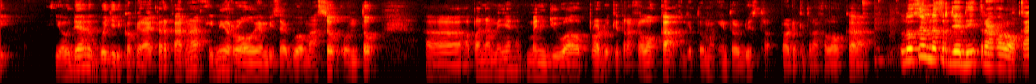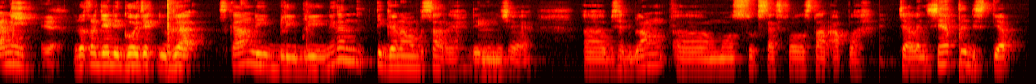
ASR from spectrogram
ya udah gue jadi copywriter karena ini role yang bisa gue masuk untuk eh, apa namanya menjual produk Traveloka gitu mengintroduce tra- produk Traveloka Lu kan udah kerja di Traveloka nih. Iya. Udah kerja di Gojek juga. Sekarang di Blibli. Ini kan tiga nama besar ya di Hmm. Indonesia ya. Eh, bisa dibilang eh, most successful startup lah. Challenge-nya tuh di setiap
